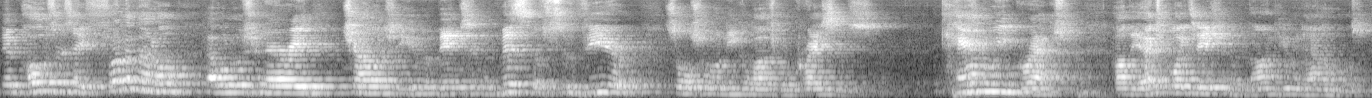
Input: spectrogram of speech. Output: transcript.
It poses a fundamental evolutionary challenge to human beings in the midst of severe social and ecological crisis. Can we grasp how the exploitation of non-human animals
